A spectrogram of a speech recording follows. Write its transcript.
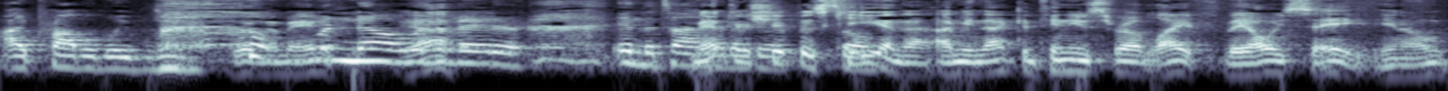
I probably wouldn't have made it. No, Yeah. wouldn't have made her in the time. that I did. Mentorship is key, So- and that, I mean that continues throughout life. They always say, you know,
